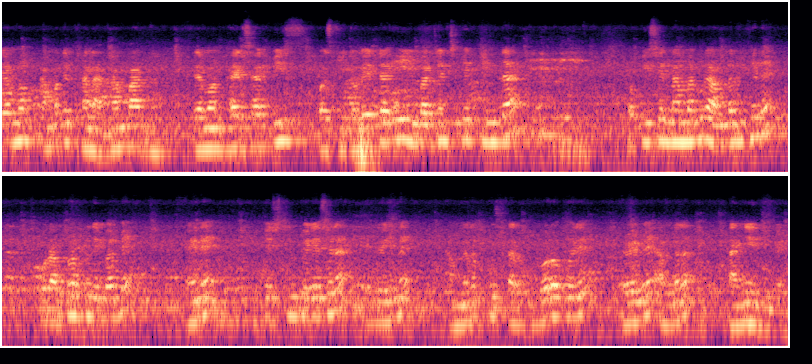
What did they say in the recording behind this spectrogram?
যেমন আমাদের থানার নাম্বার, যেমন ফায়ার সার্ভিস হসপিটাল এটা এই ইমার্জেন্সিকে তিনটা অফিসের নাম্বারগুলো আমাদের ওইখানে ওরা প্রকৃতিভাবে এনে টেস্টিং পেরেছে না এখানে আপনারা পুরস্কার বড় করে এভাবে আপনারা টাঙিয়ে দিবেন।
